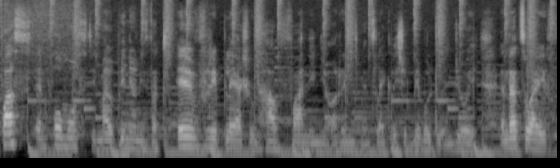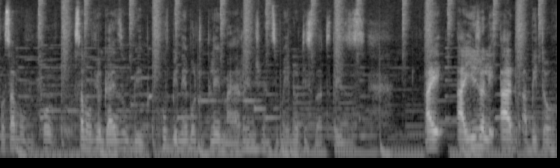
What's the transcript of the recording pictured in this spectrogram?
First and foremost, in my opinion, is that every player should have fun in your arrangements. Like they should be able to enjoy, and that's why for some of for some of you guys who be who've been able to play my arrangements, you may notice that there's I I usually add a bit of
